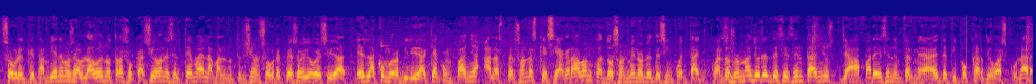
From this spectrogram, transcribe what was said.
sobre el que también hemos hablado en otras ocasiones, el tema de la malnutrición, sobrepeso y obesidad. Es la comorbilidad que acompaña a las personas que se agravan cuando son menores de 50 años. Cuando son mayores de 60 años ya aparecen enfermedades de tipo cardiovascular,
